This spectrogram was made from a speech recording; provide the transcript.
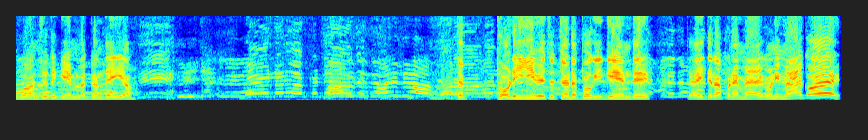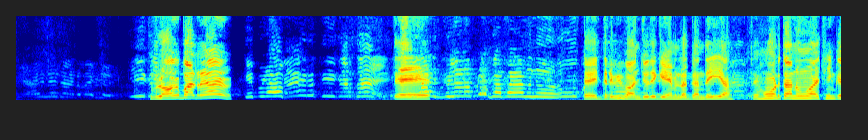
ਵਾਂਝੂ ਦੀ ਗੇਮ ਲੱਗਣ ਦੇ ਹੀ ਆ। ਤੇ ਥੋੜੀ ਜੀ ਵਿੱਚ ਝੜਪ ਹੋ ਗਈ ਗੇਮ ਦੇ, ਤੇ ਇਧਰ ਆਪਣੇ ਮੈਕ ਹੋਣੀ ਮੈਕ ਓਏ! ਵਲੌਗ ਬਣ ਰਿਹਾ ਹੈ ਤੇ ਤੇ ਇਧਰ ਵੀ ਵਾਂਜੂ ਦੀ ਗੇਮ ਲੱਗਣ ਦੀ ਆ। ਤੇ ਹੁਣ ਤੁਹਾਨੂੰ ਆਈ ਥਿੰਕ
